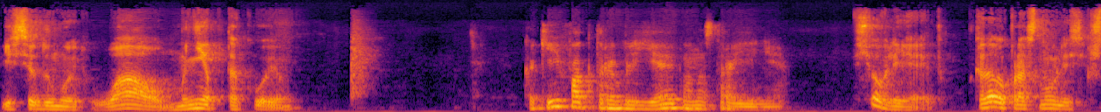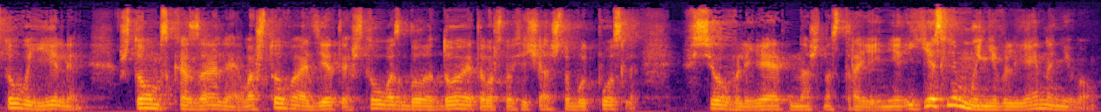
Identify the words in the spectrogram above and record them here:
и все думают, вау, мне б такую. Какие факторы влияют на настроение? Все влияет. Когда вы проснулись, что вы ели, что вам сказали, во что вы одеты, что у вас было до этого, что сейчас, что будет после, все влияет на наше настроение, если мы не влияем на него.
